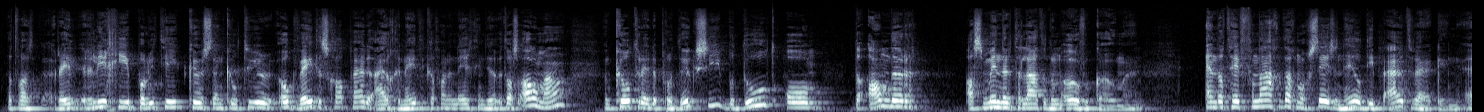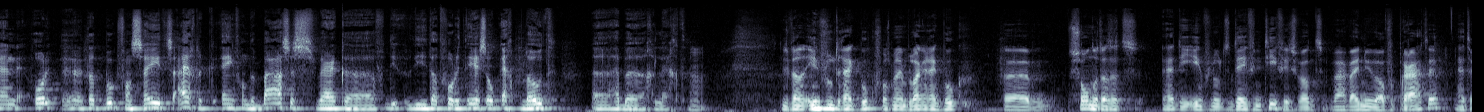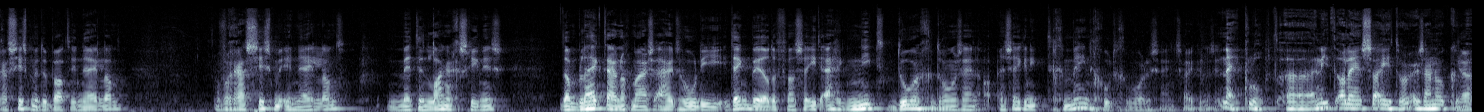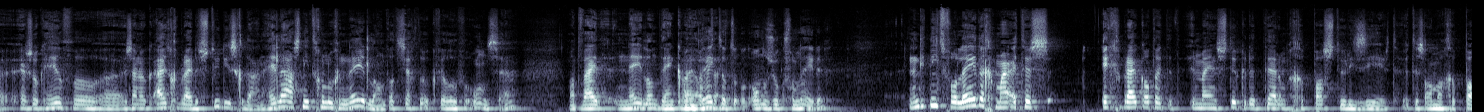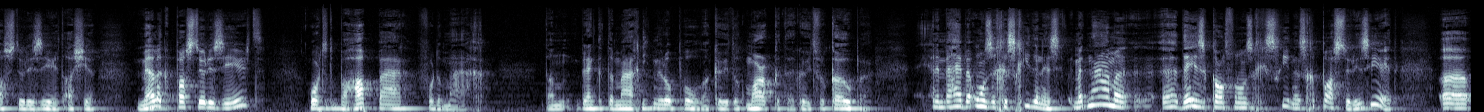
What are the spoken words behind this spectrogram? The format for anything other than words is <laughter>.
Dat was re- religie, politiek, kunst en cultuur, ook wetenschap, hè, de eugenetica van de 19e eeuw. Het was allemaal een culturele productie bedoeld om de ander als minder te laten doen overkomen. En dat heeft vandaag de dag nog steeds een heel diepe uitwerking. En eh, dat boek van Said is eigenlijk een van de basiswerken die, die dat voor het eerst ook echt bloot eh, hebben gelegd. Het is wel een invloedrijk boek, volgens mij een belangrijk boek. ehm, zonder dat het, die invloed definitief is. Want waar wij nu over praten, het racisme-debat in Nederland, of racisme in Nederland, met een lange geschiedenis, dan blijkt daar nog maar eens uit hoe die denkbeelden van Said eigenlijk niet doorgedrongen zijn en zeker niet gemeengoed geworden zijn, zou je kunnen zeggen. Nee, klopt. Eh, en niet alleen Said hoor. Er zijn ook, Ja. eh, er is ook heel veel, eh, er zijn ook uitgebreide studies gedaan. Helaas niet genoeg in Nederland. Dat zegt ook veel over ons. Hè? Want wij in Nederland denken wij Ontbreekt altijd- dat onderzoek volledig? Niet, niet volledig, maar het is. Ik gebruik altijd in mijn stukken de term gepasteuriseerd. Het is allemaal gepasteuriseerd. Als je melk pasteuriseert, wordt het behapbaar voor de maag. Dan brengt het de maag niet meer op hol. Dan kun je het ook marketen, kun je het verkopen. En wij hebben onze geschiedenis, met name eh, deze kant van onze geschiedenis, gepasteuriseerd. Eh,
